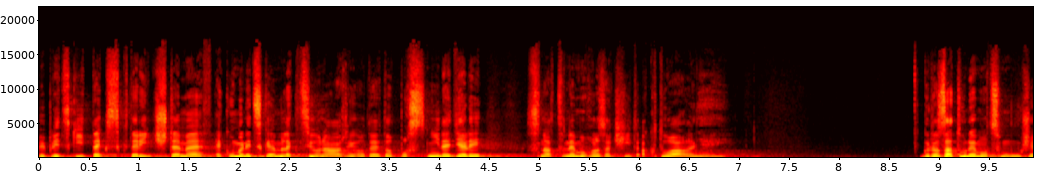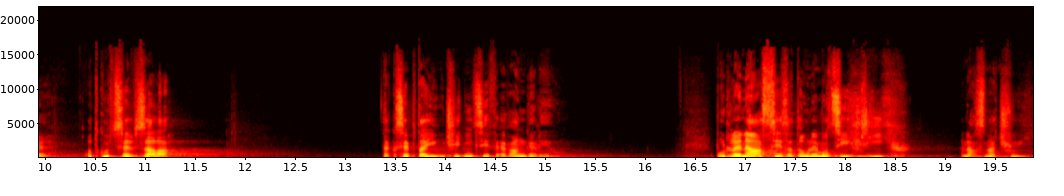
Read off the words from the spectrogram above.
Biblický text, který čteme v ekumenickém lekcionáři o této postní neděli, snad nemohl začít aktuálněji. Kdo za tu nemoc může? Odkud se vzala? Tak se ptají učedníci v Evangeliu. Podle nás je za tou nemocí hřích, naznačují.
